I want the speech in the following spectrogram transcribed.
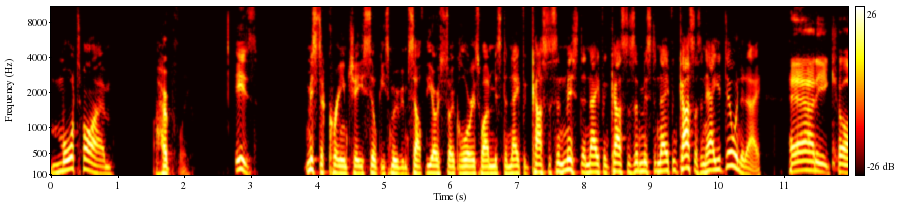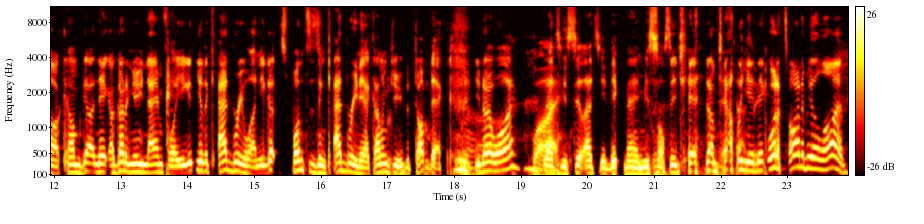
more time, hopefully, is Mr. Cream Cheese Silky Smooth himself, the oh so glorious one, Mr. Nathan Custerson. Mr. Nathan Custerson, Mr. Nathan Custerson. How you doing today? Howdy, cock. I'm got Nick. I got a new name for you. You're the Cadbury one. You got sponsors in Cadbury now coming to you for Top Deck. You know why? Why? That's your that's your nickname, your sausage head. I'm telling you, Nick. What a time to be alive.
